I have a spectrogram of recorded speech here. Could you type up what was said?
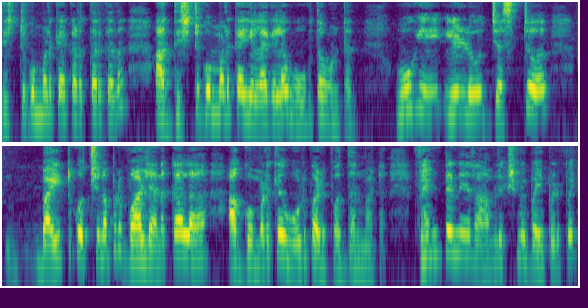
దిష్టి గుమ్మడికాయ కడతారు కదా ఆ దిష్టి గుమ్మడికాయ ఇలాగెలా ఊగుతూ ఉంటుంది. ఊగి వీళ్ళు జస్ట్ బయటకు వచ్చినప్పుడు వాళ్ళ వెనకాల ఆ గుమ్మడికాయ ఊడి పడిపోద్ది అనమాట వెంటనే రామలక్ష్మి భయపడిపోయి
